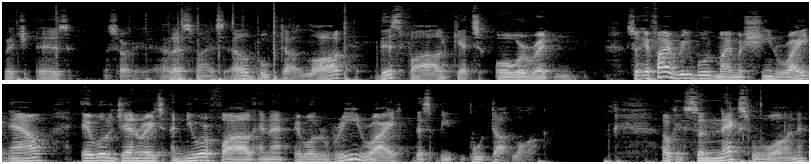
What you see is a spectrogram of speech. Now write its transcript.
which is sorry, ls minus l boot.log, this file gets overwritten. So if I reboot my machine right now, it will generate a newer file and it will rewrite this boot.log. Okay, so next one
